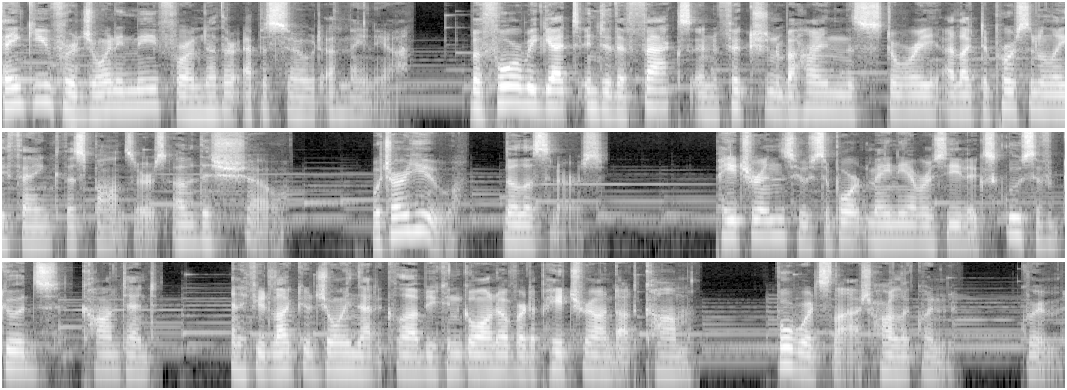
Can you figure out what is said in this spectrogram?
Thank you for joining me for another episode of Mania. Before we get into the facts and fiction behind this story, I'd like to personally thank the sponsors of this show, which are you, the listeners. Patrons who support Mania receive exclusive goods, content, and if you'd like to join that club, you can go on over to patreon.com forward slash harlequin grim.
